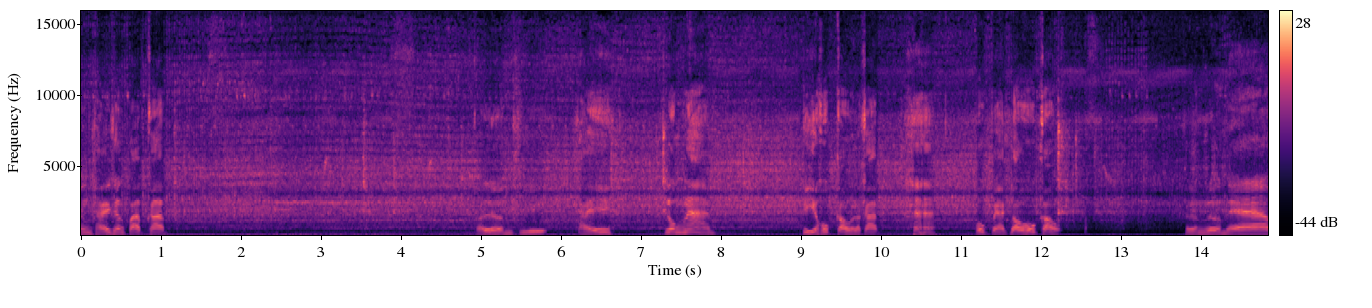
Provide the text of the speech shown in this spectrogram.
เครื่องไถเครื่องปรับครับเขาเริ่มสีไถลงหน้าปีหกเก่าแล้วครับหกแปดเก้าหกเก่าเครื่องเริ่มแล้ว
